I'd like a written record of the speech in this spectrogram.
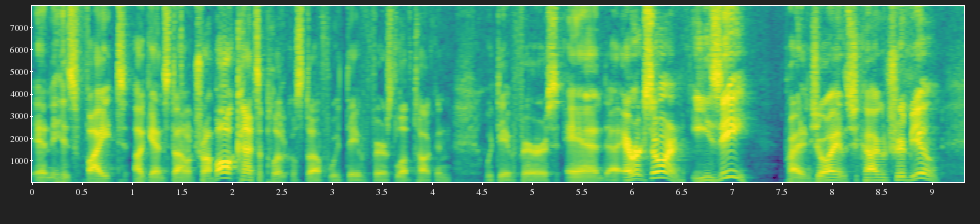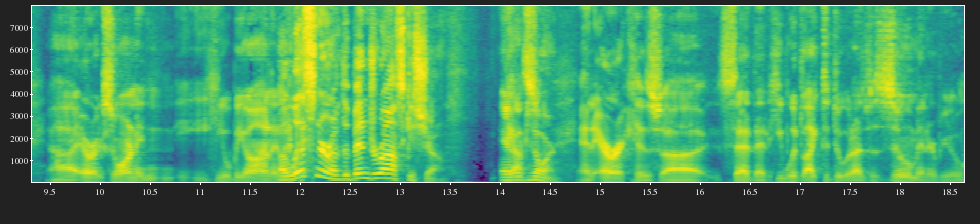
in his fight against Donald Trump. All kinds of political stuff with David Faris. Love talking with David Faris And uh, Eric Zorn, EZ, Pride and Joy of the Chicago Tribune uh, Eric Zorn, and he'll be on. And a listener of the Ben Joravsky Show. Eric Zorn. and Eric has uh, said that he would like to do it as a Zoom interview.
